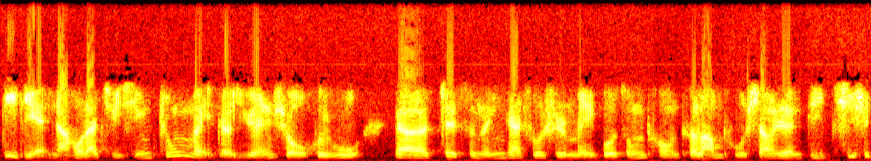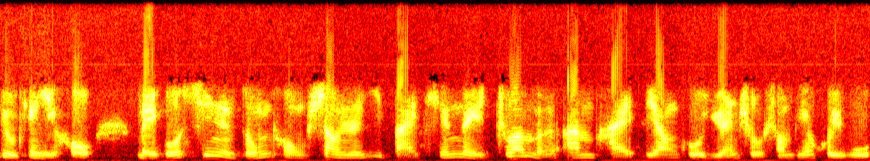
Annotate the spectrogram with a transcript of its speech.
地点，然后来举行中美的元首会晤。那这次呢，应该说是美国总统特朗普上任第七十六天以后，美国新任总统上任一百天内专门安排两国元首双边会晤，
